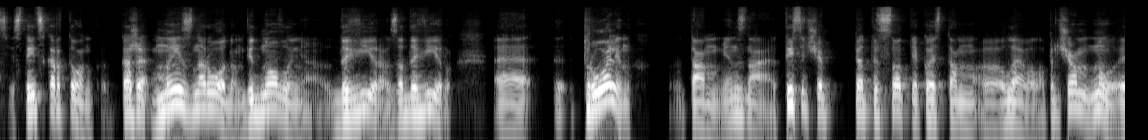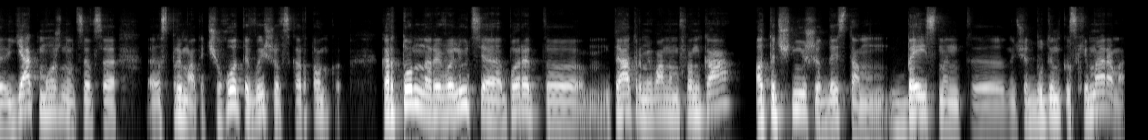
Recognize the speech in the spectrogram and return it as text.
стоїть з картонкою. Каже: Ми з народом, відновлення, довіра за довіру. Е, тролінг там, я не знаю, 1500 якось там е, левела. Причому, ну е, як можна це все е, сприймати? Чого ти вийшов з картонкою? Картонна революція перед театром Іваном Франка, а точніше, десь там бейсмент, значить, будинку з хімерами.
